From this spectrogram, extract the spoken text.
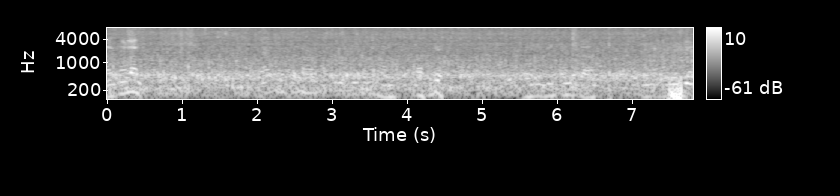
Ayun lang. Ayun ko lang. Ah, sige. Dito siya, medyo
